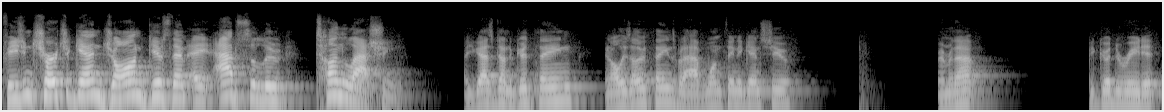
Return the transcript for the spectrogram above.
Ephesian church again, John gives them an absolute tongue lashing. You guys have done a good thing and all these other things, but I have one thing against you. Remember that? Be good to read it.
